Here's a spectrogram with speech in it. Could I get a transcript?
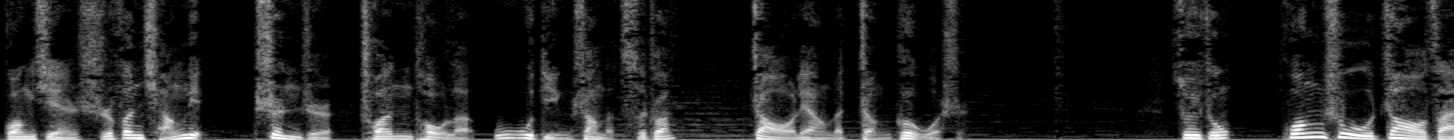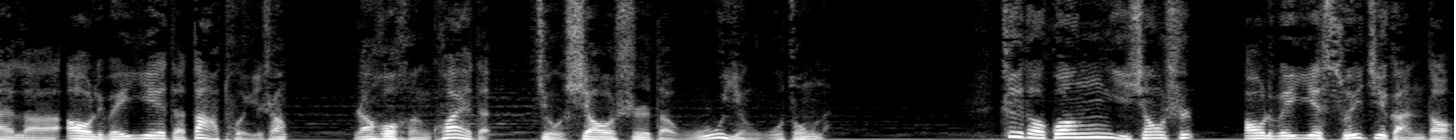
光线十分强烈，甚至穿透了屋顶上的瓷砖，照亮了整个卧室。最终，光束照在了奥利维耶的大腿上，然后很快的就消失的无影无踪了。这道光一消失，奥利维耶随即感到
